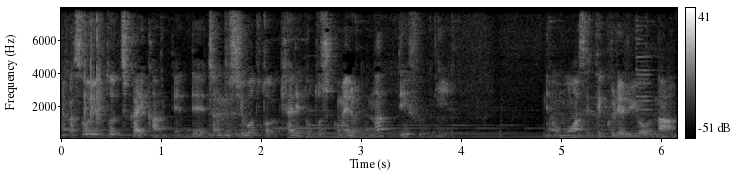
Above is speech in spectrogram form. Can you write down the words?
なんかそういうと近い観点でちゃんと仕事とかキャリアに落とし込めるんだなっていうふうに、ね、思わせてくれるような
